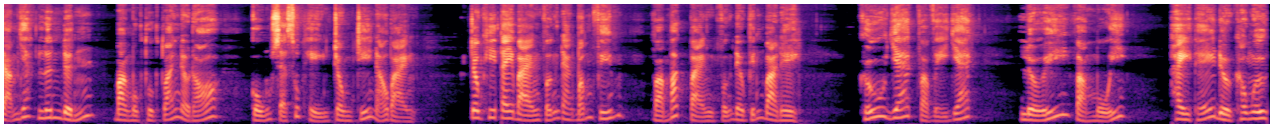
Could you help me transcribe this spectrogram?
Cảm giác lên đỉnh bằng một thuật toán nào đó cũng sẽ xuất hiện trong trí não bạn. Trong khi tay bạn vẫn đang bấm phím và mắt bạn vẫn đeo kính 3D. Khứu giác và vị giác, lưỡi và mũi thay thế được không ư?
